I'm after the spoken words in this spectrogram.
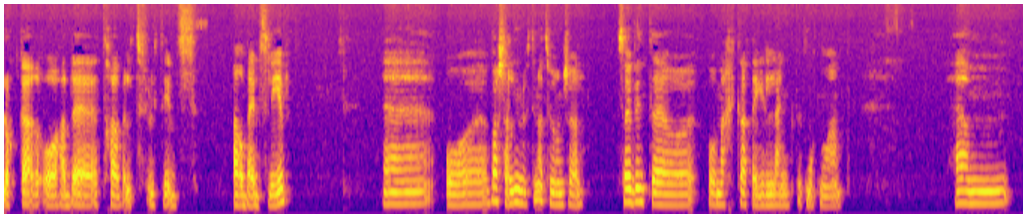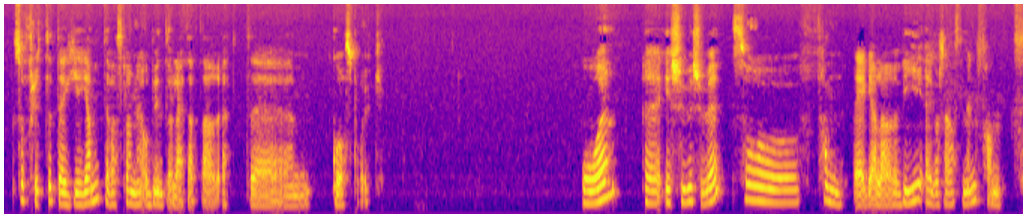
blokker, og hadde et travelt fulltidsarbeidsliv. Eh, og var sjelden ute i naturen sjøl. Så jeg begynte å, å, merke at jeg lengtet mot noe annet. Um, så flyttet jeg hjem til Vestlandet og begynte å lete etter et uh, gårdsbruk. Og uh, i 2020 så fant jeg, eller vi, jeg og kjæresten min, fant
